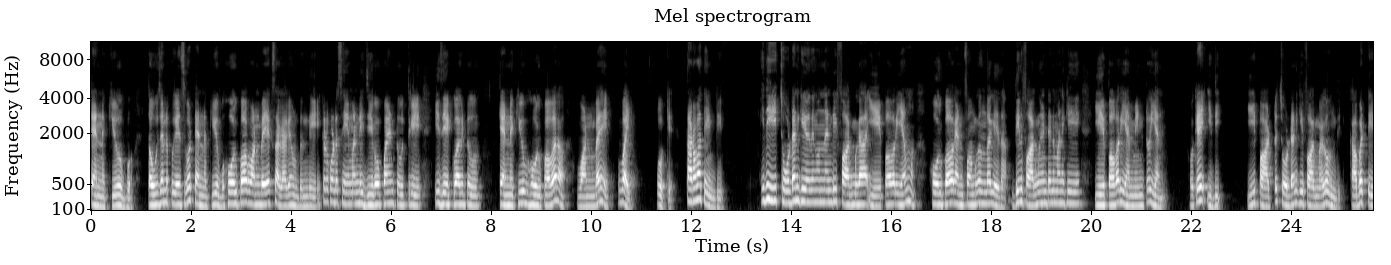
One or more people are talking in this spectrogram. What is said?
టెన్ క్యూబ్. థౌజండ్ ప్లేస్లో ten cube. Whole power one by x అలాగే ఉంటుంది. ఇక్కడ కూడా సేమ్ అండి zero point two three is equal to ten cube whole power one by y. Okay. తర్వాత ఏంటి? ఇది చూడడానికి ఏ విధంగా ఉందండి? Formula a power m whole power n formula ఉందా లేదా? దీని ఫార్ములా ఏంటంటే మనకి? A power m into n. Okay? ఇది. ఈ పార్ట్ చూడడానికి ఈ ఫార్ములాగా ఉంది. కాబట్టి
